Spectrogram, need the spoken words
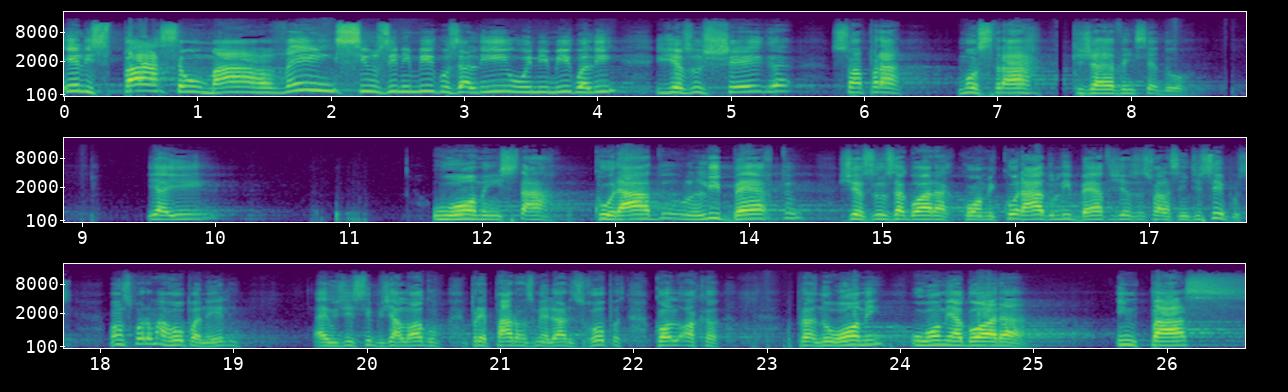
Eles passam o mar, vence os inimigos ali, o inimigo ali, e Jesus chega só para mostrar que já é vencedor. E aí, o homem está curado, liberto. Jesus agora come curado, liberto. Jesus fala assim: discípulos, vamos pôr uma roupa nele. Aí os discípulos já logo preparam as melhores roupas, coloca no homem, o homem agora em paz,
